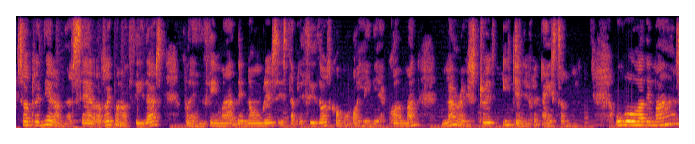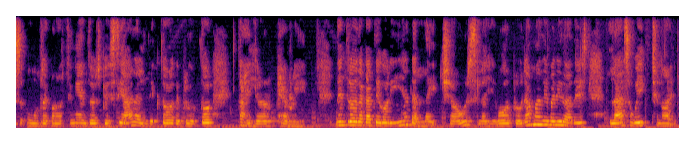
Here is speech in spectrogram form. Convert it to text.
sorprendieron al ser reconocidas por encima de nombres establecidos como Olivia Colman, Mary Street y Jennifer Aniston. Hubo además un reconocimiento especial al director de productor Tyler Perry. Dentro de la categoría The Late Show se lo llevó el programa de variedades Last Week Tonight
